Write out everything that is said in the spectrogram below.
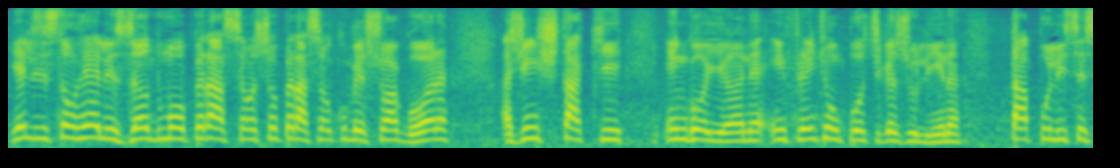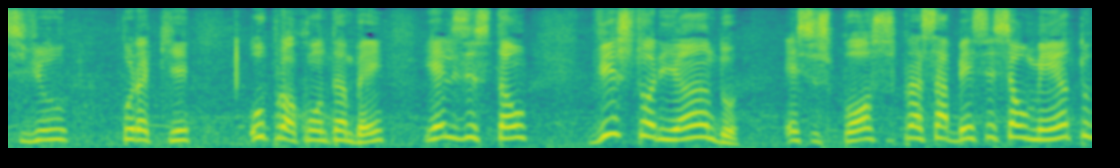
e eles estão realizando uma operação. Essa operação começou agora. A gente está aqui em Goiânia, em frente a um posto de gasolina. Está a Polícia Civil por aqui, o PROCON também, e eles estão vistoriando esses postos para saber se esse aumento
